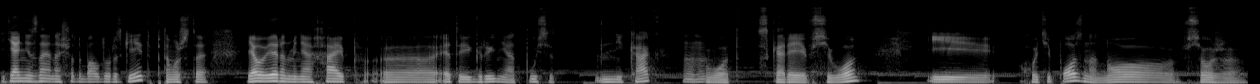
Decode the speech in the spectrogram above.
я не знаю насчет Baldur's Gate, потому что я уверен, меня хайп э, этой игры не отпустит никак. Мгм. Вот, скорее всего. И хоть и поздно, но все же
